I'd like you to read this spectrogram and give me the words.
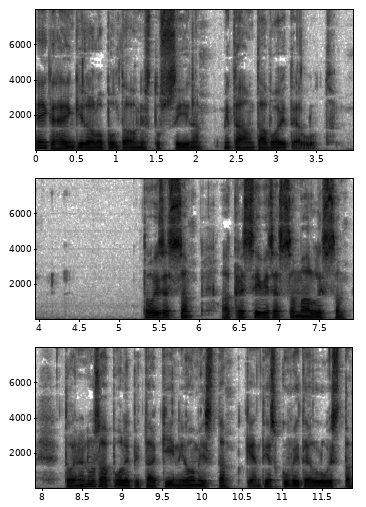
eikä henkilö lopulta onnistu siinä, mitä on tavoitellut. Toisessa, aggressiivisessa mallissa, toinen osapuoli pitää kiinni omista, kenties kuvitelluista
